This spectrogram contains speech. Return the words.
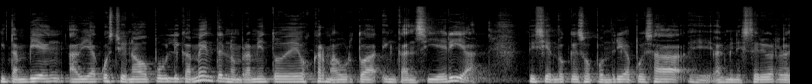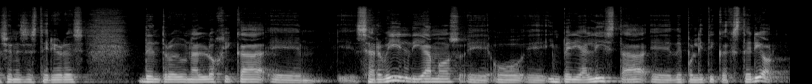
Y también había cuestionado públicamente el nombramiento de Oscar Maurtoa en Cancillería diciendo que eso pondría pues eh, al Ministerio de Relaciones Exteriores dentro de una lógica servil, digamos, o imperialista de política exterior.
